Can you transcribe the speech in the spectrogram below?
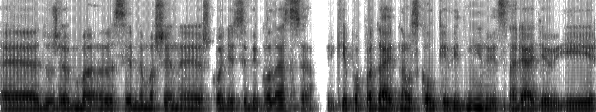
Е, Дуже сильно машини шкодять собі колеса, які попадають на осколки від мін, від снарядів, і е,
